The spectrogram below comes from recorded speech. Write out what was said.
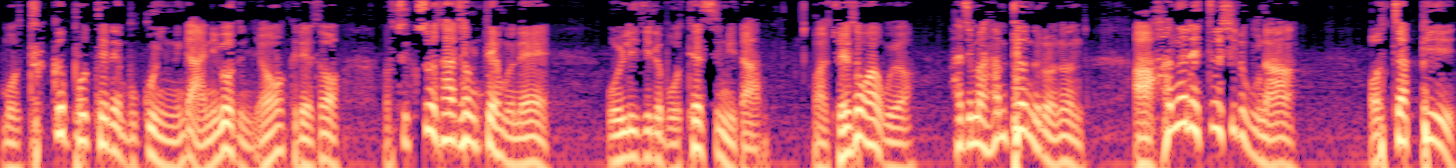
뭐 특급 호텔에 묵고 있는 게 아니거든요. 그래서 숙소 사정 때문에 올리지를 못했습니다. 아, 죄송하고요. 하지만 한편으로는 아 하늘의 뜻이로구나. 어차피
